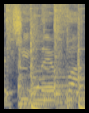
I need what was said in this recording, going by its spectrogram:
te levar.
